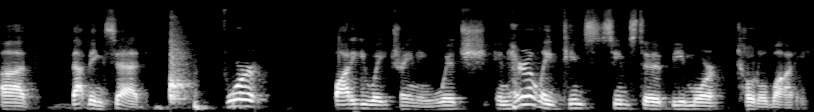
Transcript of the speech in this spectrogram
uh, that being said, for body weight training, which inherently teams, seems to be more total body,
